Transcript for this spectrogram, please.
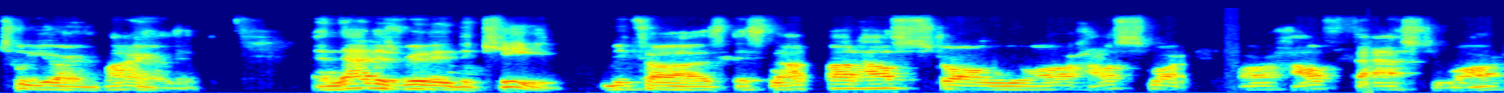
to your environment. And that is really the key because it's not about how strong you are, how smart you are, how fast you are.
